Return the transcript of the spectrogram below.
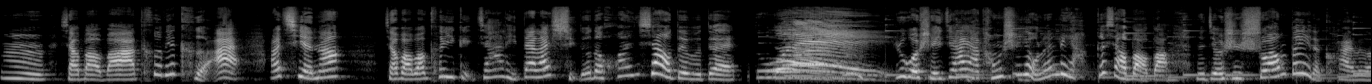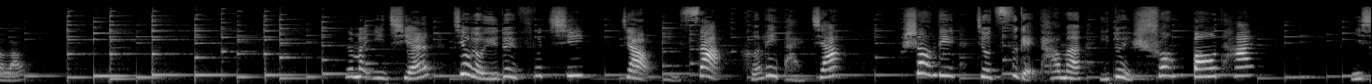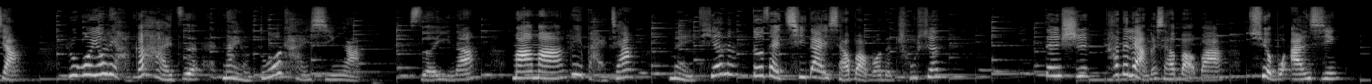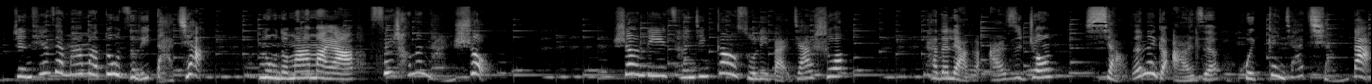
嗯，小宝宝啊，特别可爱，而且呢，小宝宝可以给家里带来许多的欢笑，对不对？对。如果谁家呀同时有了两个小宝宝，那就是双倍的快乐了。那么以前就有一对夫妻，叫以撒和利百加，上帝就赐给他们一对双胞胎。你想，如果有两个孩子，那有多开心啊！所以呢，妈妈利百加每天呢都在期待小宝宝的出生，但是她的两个小宝宝却不安心，整天在妈妈肚子里打架，弄得妈妈呀非常的难受。上帝曾经告诉利百加说，他的两个儿子中，小的那个儿子会更加强大。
